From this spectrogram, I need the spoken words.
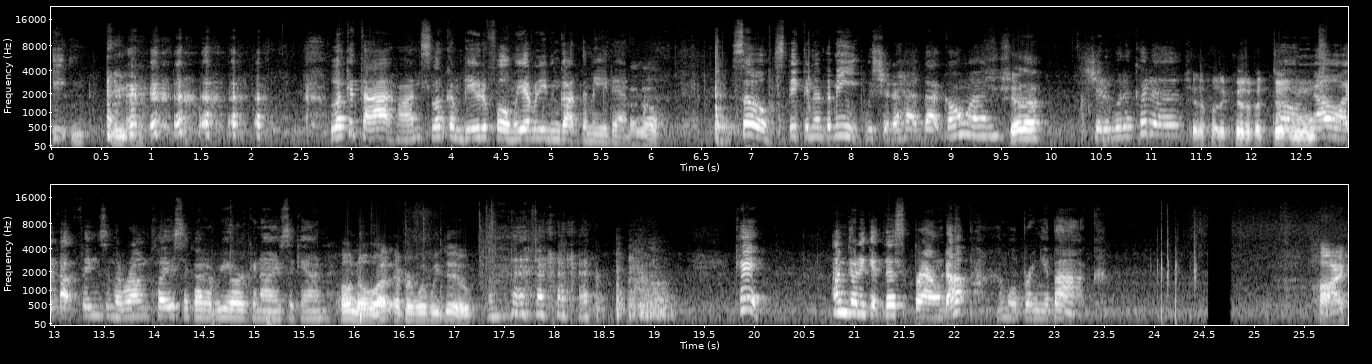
Eaten. Eaten. Look at that, hon. It's looking beautiful, and we haven't even got the meat in. I know. So, speaking of the meat, we should have had that going. Shoulda. Shoulda, woulda, coulda. Shoulda, woulda, coulda, but didn't. Oh no, I got things in the wrong place. I gotta reorganize again. Oh no, whatever will we do? Okay, I'm gonna get this browned up, and we'll bring you back. Hi,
